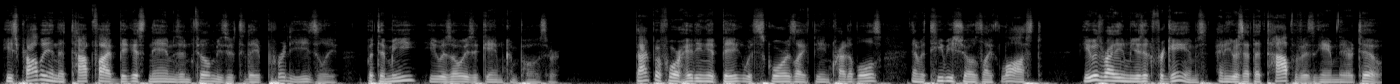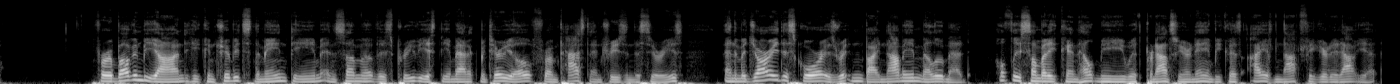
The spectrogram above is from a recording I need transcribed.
He's probably in the top five biggest names in film music today pretty easily, but to me, he was always a game composer. Back before hitting it big with scores like The Incredibles and with TV shows like Lost, he was writing music for games, and he was at the top of his game there too. For Above and Beyond, he contributes the main theme and some of his previous thematic material from past entries in the series, and the majority of the score is written by Nami Melumad. Hopefully somebody can help me with pronouncing her name because I have not figured it out yet.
